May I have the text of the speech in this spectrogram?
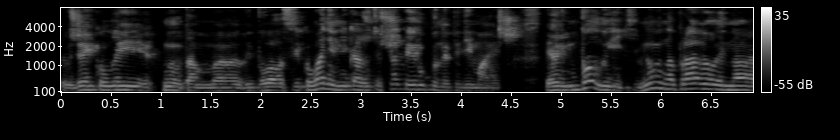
вже коли ну там е, відбувалося лікування, мені кажуть, «А що ти руку не підіймаєш? Я говорю, «Ну, болить. Ну направили на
